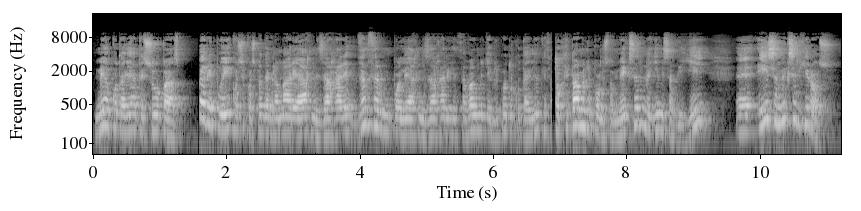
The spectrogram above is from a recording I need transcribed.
μία κουταλιά της σούπας περίπου 20-25 γραμμάρια άχνη ζάχαρη. Δεν θέλουμε πολύ άχνη ζάχαρη γιατί θα βάλουμε και γλυκό του κουταλιού και θα το χτυπάμε λοιπόν στο μίξερ να γίνει σαν διγή ε, ή σε μίξερ χειρός.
